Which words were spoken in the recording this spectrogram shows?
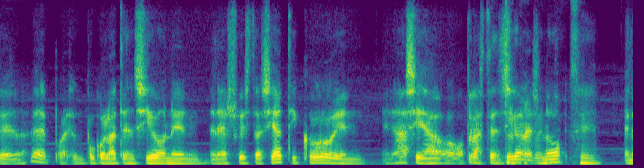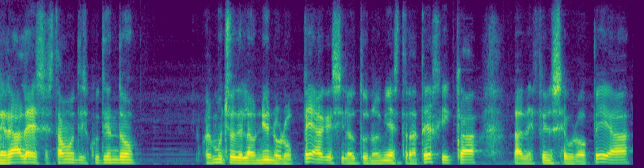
eh, pues un poco la tensión en, el sudeste asiático, en, Asia, otras tensiones, ¿no? Generales, estamos discutiendo pues mucho de la Unión Europea, que si la autonomía estratégica, la defensa europea.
